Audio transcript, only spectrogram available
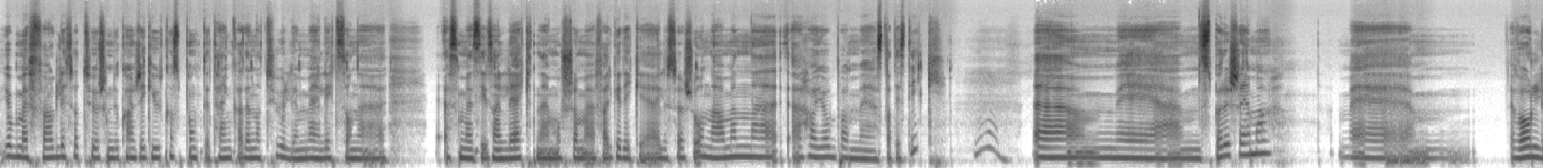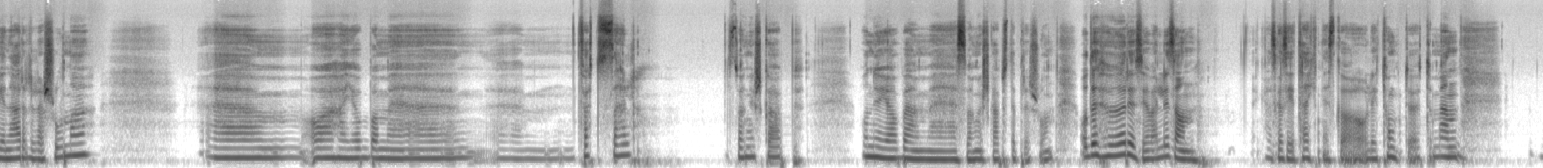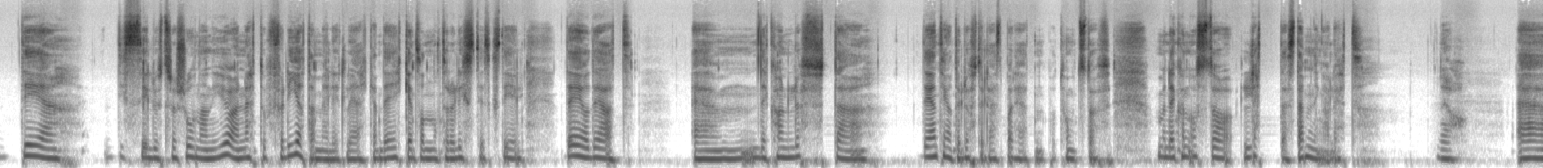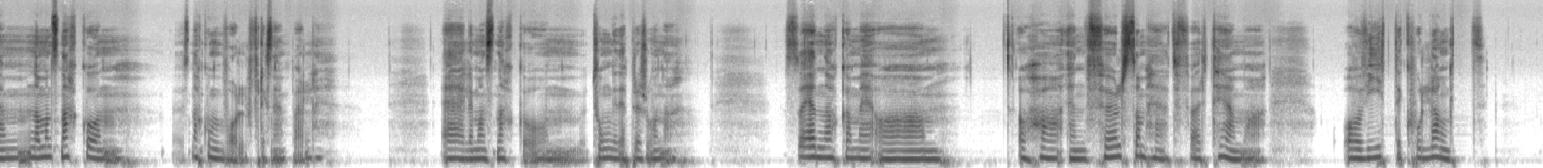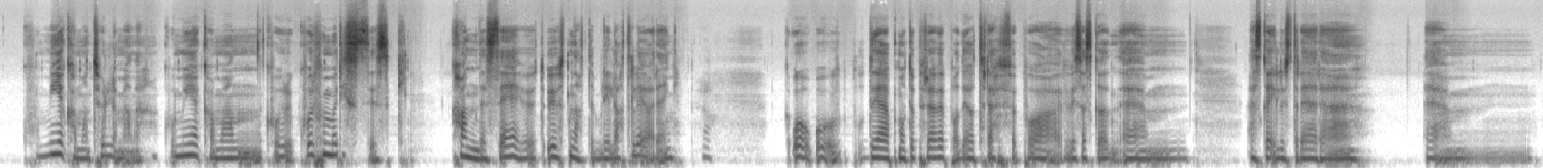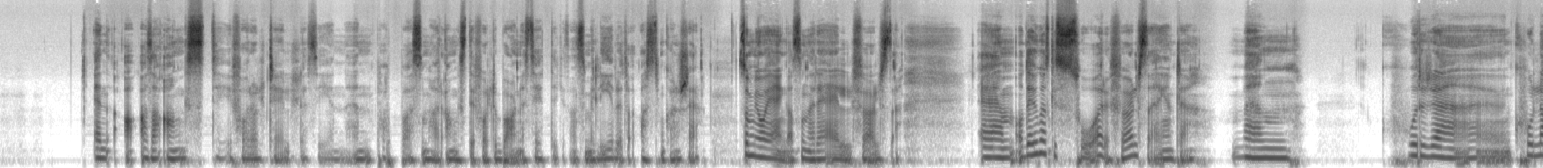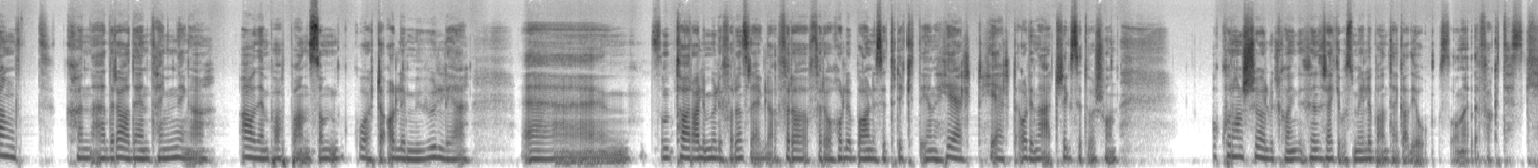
med faglitteratur som du kanskje ikke i utgangspunktet tenker det er naturlig med litt sånne som jeg sier, sånn lekne, morsomme, fargerike illustrasjoner. Men eh, jeg har jobba med statistikk. Mm. Um, med spørreskjema. Med vold i nære relasjoner. Um, og jeg har jobba med um, fødsel, svangerskap. Og nå jobber jeg med svangerskapsdepresjon. Og det høres jo veldig sånn hva skal jeg si, teknisk og, litt tungt ut, men det disse illustrasjonene gjør, nettopp fordi at de er litt leken, det er ikke en sånn naturalistisk stil, det er jo det at um, det kan løfte Det er en ting at det løfter lesbarheten på tungt stoff, men det kan også lette stemninga litt. Ja. Um, når man snakker om, snakker om vold, eksempel, eller man snakker om tunge depresjoner, så er det noe med å, å ha en følsomhet for temaet og vite hvor langt Hvor mye kan man tulle med det? Hvor, kan man, hvor, hvor humoristisk kan det se ut uten at det blir latterliggjøring? Ja. Og, og det jeg på en måte prøver på, det å treffe på Hvis jeg skal, um, jeg skal illustrere um, en, altså angst i forhold til si, en, en, pappa som har angst i forhold til barnet sitt, sant, som er livredd for hva som kan skje. Som jo er en ganske sånn reell følelse. Um, og det er jo ganske såre følelser, egentlig. Men hvor, uh, hvor, langt kan jeg dra den tegninga av den pappaen som går til alle mulige uh, Som tar alle mulige forhåndsregler for å, for å holde barnet sitt trygt i en helt, helt ordinær, trygg situasjon. Og hvor han sjøl vil kunne trekke på smilebåndet og tenke at jo, sånn er det faktisk.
